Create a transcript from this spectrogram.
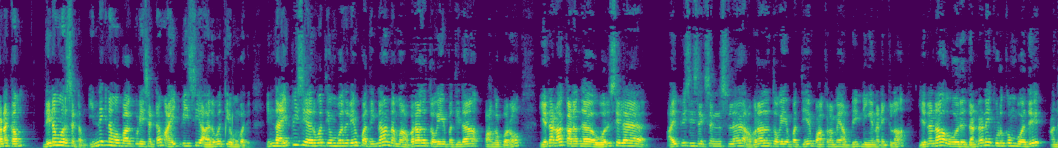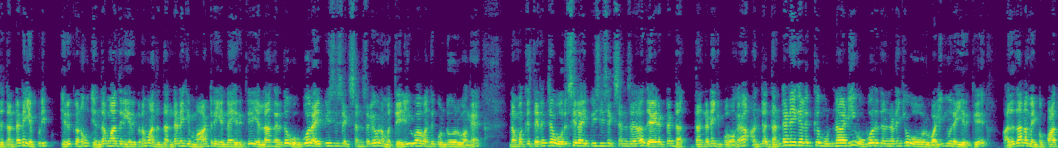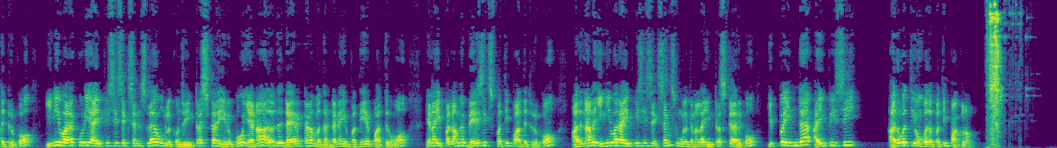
வணக்கம். தினம் ஒரு சட்டம். இன்னைக்கு நம்ம பார்க்கக்கூடிய சட்டம் ஐபிசி அறுபத்தி ஒன்பது. இந்த ஐபிசி அறுபத்தி ஒன்பதுலயும் பாத்தீங்கன்னா நம்ம அபராத தொகையை பத்தி தான் பார்க்க போறோம். என்னன்னா கடந்த ஒரு சில ஐபிசி செக்ஷன்ஸ்ல அபராத தொகையை பத்தியே பாக்குறோமே அப்படின்னு நீங்க நினைக்கலாம். என்னன்னா ஒரு தண்டனை கொடுக்கும் போது அந்த தண்டனை எப்படி இருக்கணும் எந்த மாதிரி இருக்கணும் அந்த தண்டனைக்கு மாற்று என்ன இருக்கு எல்லாங்கிறது ஒவ்வொரு ஐபிசி செக்ஷன்ஸ்லயும் நம்ம தெளிவா வந்து கொண்டு வருவாங்க. நமக்கு தெரிஞ்ச ஒரு சில ஐபிசி செக்ஷன்ஸ் டைரக்டா தண்டனைக்கு போவாங்க. அந்த தண்டனைகளுக்கு முன்னாடி ஒவ்வொரு தண்டனைக்கும் ஒவ்வொரு வழிமுறை இருக்கு. அதுதான் நம்ம இப்ப பாத்துட்டு இருக்கோம். இனி வரக்கூடிய ஐபிசி செக்ஷன்ஸ்ல உங்களுக்கு கொஞ்சம் இன்ட்ரெஸ்டா இருக்கும். ஏன்னா அது வந்து டைரக்டா நம்ம தண்டனையை பத்தியே பார்த்துருவோம். ஏன்னா இப்ப எல்லாமே பேசிக்ஸ் பத்தி பாத்துட்டு இருக்கோம். அதனால இனி வர ஐபிசி செக்ஷன்ஸ் உங்களுக்கு நல்லா இன்ட்ரெஸ்டா இருக்கும். இப்ப இந்த ஐபிசி அறுபத்தி ஒன்பதை பத்தி பார்க்கலாம்.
